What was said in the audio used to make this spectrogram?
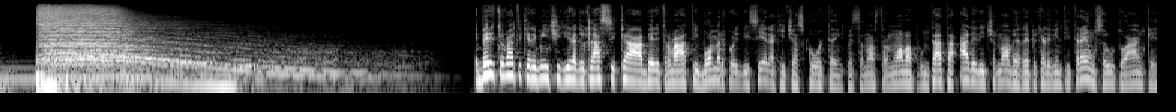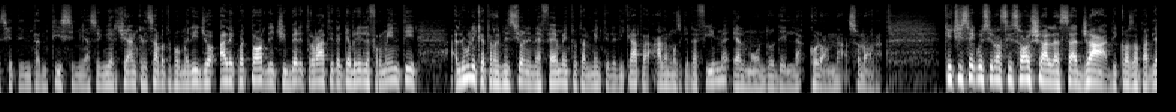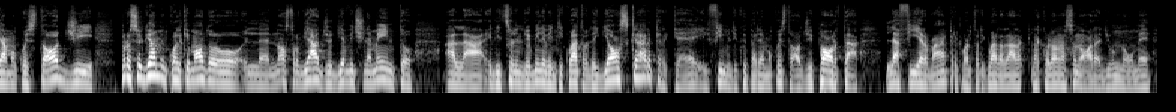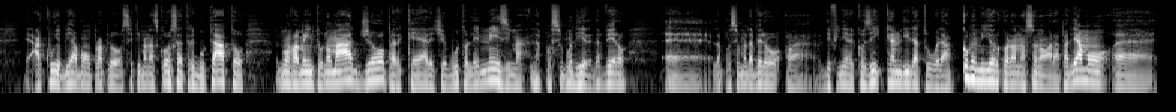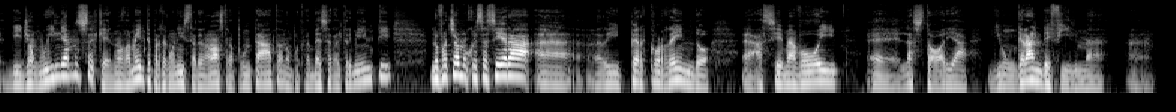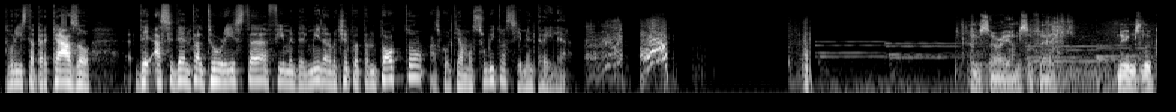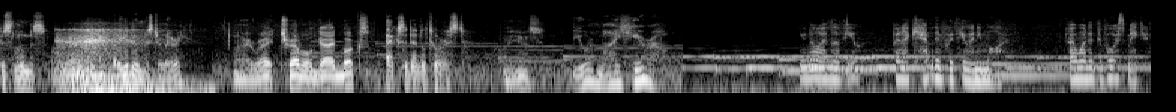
E ben ritrovati cari amici di Radio Classica, ben ritrovati, buon mercoledì sera a chi ci ascolta in questa nostra nuova puntata alle 19 e replica alle 23, un saluto anche, siete in tantissimi a seguirci anche il sabato pomeriggio alle 14, ben ritrovati da Gabriele Formenti all'unica trasmissione in FM totalmente dedicata alla musica da film e al mondo della colonna sonora. Chi ci segue sui nostri social sa già di cosa parliamo quest'oggi. Proseguiamo in qualche modo il nostro viaggio di avvicinamento alla edizione 2024 degli Oscar perché il film di cui parliamo quest'oggi porta la firma per quanto riguarda la, la colonna sonora di un nome a cui abbiamo proprio settimana scorsa tributato nuovamente un omaggio perché ha ricevuto l'ennesima, la possiamo dire davvero eh, la possiamo davvero eh, definire così, candidatura come miglior colonna sonora. Parliamo eh, di John Williams, che è nuovamente protagonista della nostra puntata, non potrebbe essere altrimenti. Lo facciamo questa sera eh, ripercorrendo eh, assieme a voi eh, la storia di un grande film, Turista per caso. The Accidental Tourist, film del 1988. Ascoltiamo subito assieme il trailer. I'm sorry I'm so fat. Name's Lucas Loomis. What do you do, Mr. Leary? I write travel guidebooks. Accidental tourist. Oh, yes. You're my hero. You know I love you, but I can't live with you anymore. I want a divorce, Megan.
